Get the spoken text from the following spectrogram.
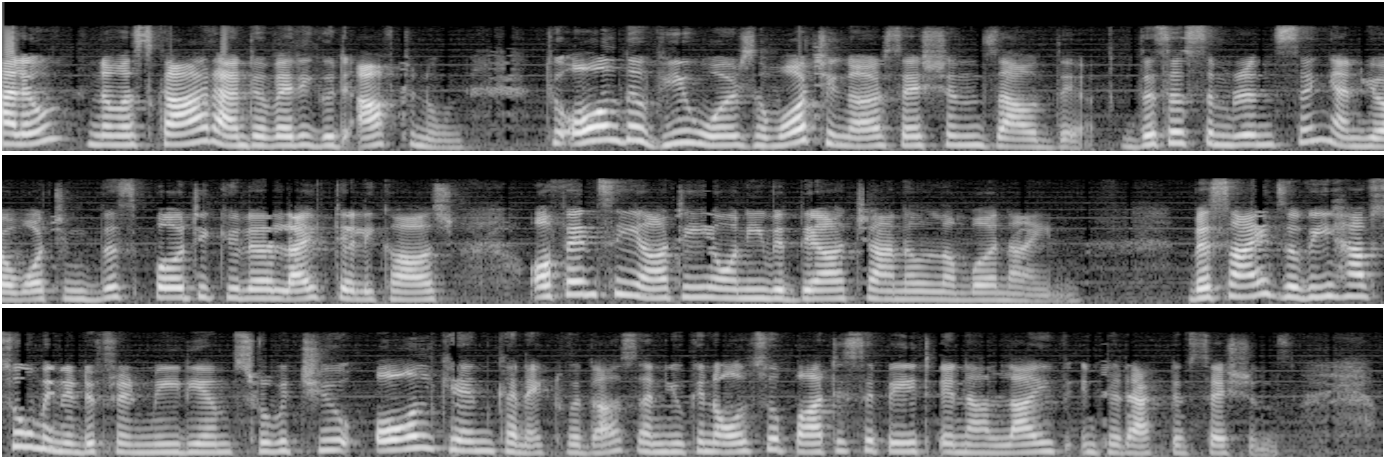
Hello, Namaskar and a very good afternoon to all the viewers watching our sessions out there. This is Simran Singh and you are watching this particular live telecast of NCERT on eVidya channel number 9. Besides, we have so many different mediums through which you all can connect with us and you can also participate in our live interactive sessions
